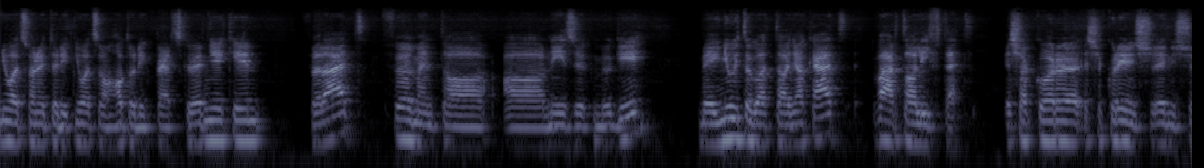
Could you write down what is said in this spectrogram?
85.-86. perc környékén fölállt, fölment a, a nézők mögé, még nyújtogatta a nyakát, várta a liftet és akkor, és akkor én is, én is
